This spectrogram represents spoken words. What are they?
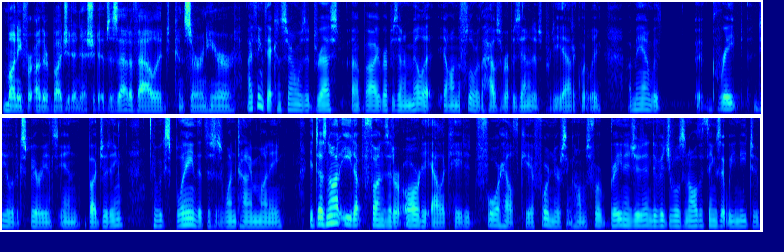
money for other budget initiatives. Is that a valid concern here? I think that concern was addressed uh, by Representative Millett on the floor of the House of Representatives pretty adequately. A man with a great deal of experience in budgeting who explained that this is one time money it does not eat up funds that are already allocated for health care, for nursing homes, for brain injured individuals, and all the things that we need to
